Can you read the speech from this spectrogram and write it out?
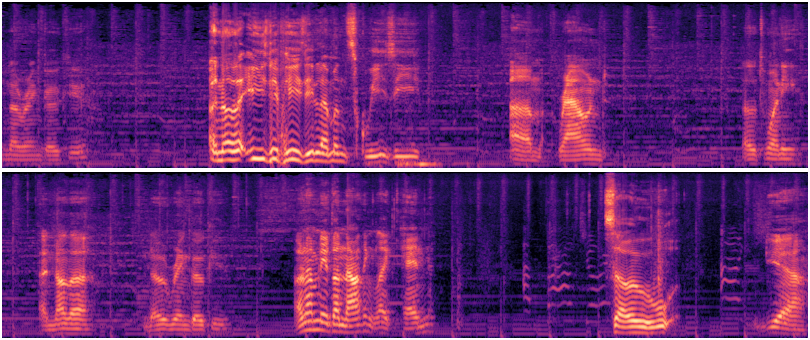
No Rengoku. Another easy peasy lemon squeezy um round. Another 20. Another no Rengoku. I don't know how many I've done now, I think like 10. So yeah.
